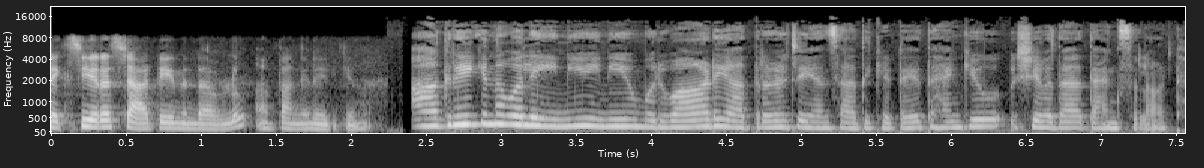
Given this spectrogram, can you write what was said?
നെക്സ്റ്റ് ഇയർ സ്റ്റാർട്ട് ചെയ്യുന്നുണ്ടാവുള്ളൂ. അപ്പം അങ്ങനെ ഇരിക്കുന്നു. ആഗ്രഹിക്കുന്ന പോലെ ഇനിയും ഇനിയും ഒരുപാട് യാത്രകൾ ചെയ്യാൻ സാധിക്കട്ടെ. Thank you Shivada. Thanks a lot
